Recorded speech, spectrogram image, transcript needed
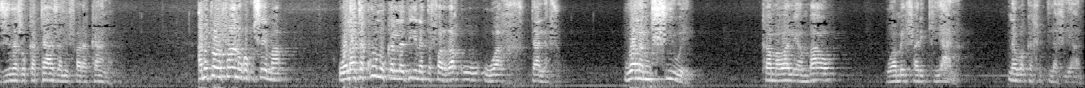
zinazokataza mifarakano. Ametoa mfano kwa kusema wala takunu kalladhina tafarraqu wakhtalafu, wala msiwe kama wale ambao wamefarikiana na wakakhitilafiana.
